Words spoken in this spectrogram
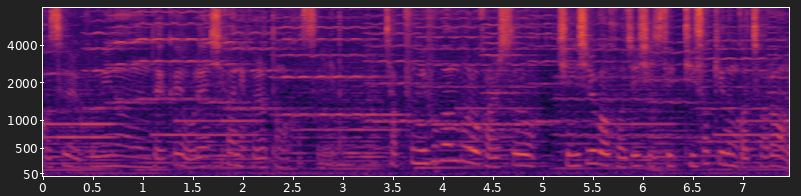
것을 고민하는데 꽤 오랜 시간이 걸렸던 것 같습니다. 작품이 후반부로 갈수록 진실과 거짓이 뒤- 뒤섞이는 것처럼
